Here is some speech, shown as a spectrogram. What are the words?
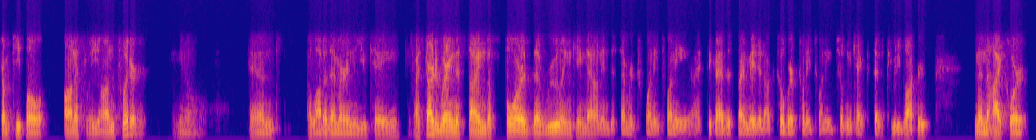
from people, honestly, on Twitter, you know, and a lot of them are in the UK. I started wearing this sign before the ruling came down in December 2020. I think I had this sign made in October of 2020. Children can't consent to puberty blockers. And then the High Court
